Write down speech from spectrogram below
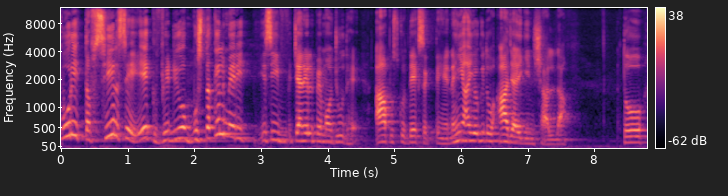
पूरी तफसील से एक वीडियो मुस्तकिल मेरी इसी चैनल पे मौजूद है। आप उसको देख सकते हैं। नहीं आई होगी तो आ जाएगी इनशाला तो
